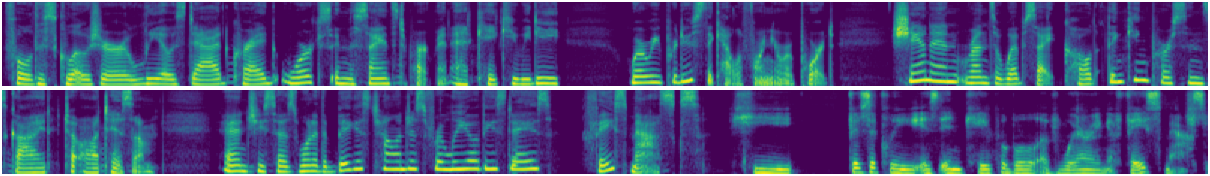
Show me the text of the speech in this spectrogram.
Full disclosure Leo's dad, Craig, works in the science department at KQED, where we produce the California Report. Shannon runs a website called Thinking Person's Guide to Autism. And she says one of the biggest challenges for Leo these days face masks. He physically is incapable of wearing a face mask.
